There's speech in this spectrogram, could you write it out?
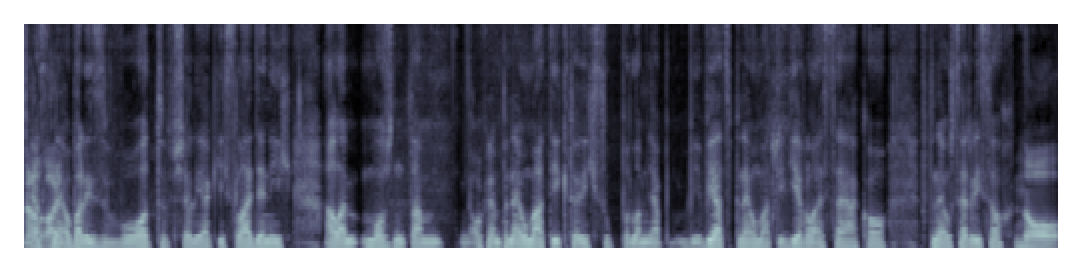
jasné, obaly z vôd všelijakých sladených, ale možno tam okrem pneumatík, ktorých sú podľa mňa viac pneumatík je v lese ako v pneuservisoch. No,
